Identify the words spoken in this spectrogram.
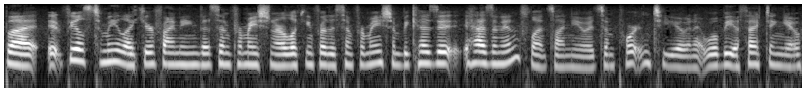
But it feels to me like you're finding this information or looking for this information because it has an influence on you. It's important to you and it will be affecting you.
